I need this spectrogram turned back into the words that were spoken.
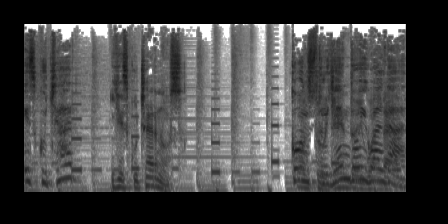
escuchar y escucharnos. Construyendo, igualdad.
